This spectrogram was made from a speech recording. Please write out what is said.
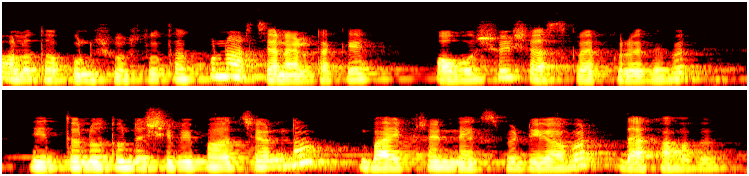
ভালো থাকুন, সুস্থ থাকুন আর চ্যানেলটাকে অবশ্যই সাবস্ক্রাইব করে দেবেন। নিত্য নতুন রেসিপি পাওয়ার জন্য। বাই ফ্রেন্ড নেক্সট ভিডিও আবার দেখা হবে।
